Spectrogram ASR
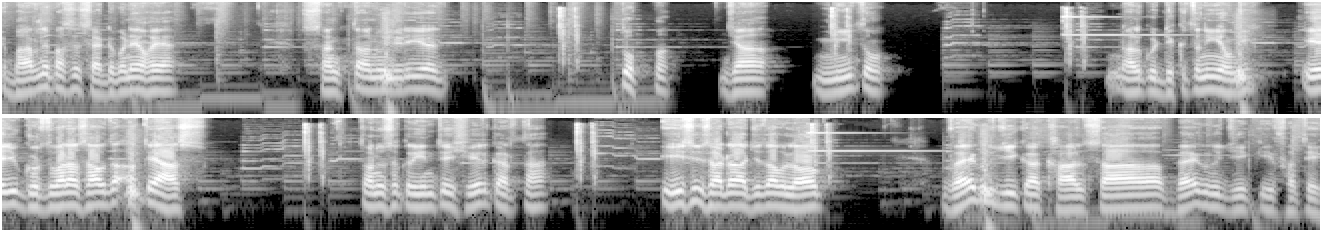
ਇਹ ਬਾਹਰਲੇ ਪਾਸੇ ਸੈੱਟ ਬਣਿਆ ਹੋਇਆ ਸੰਗਤਾਂ ਨੂੰ ਜਿਹੜੀ ਹੈ ਧੁੱਪ ਜਾਂ ਮੀਂਹ ਤੋਂ ਨਾਲ ਕੋਈ ਦਿੱਕਤ ਨਹੀਂ ਆਉਂਦੀ। ਇਹ ਜੀ ਗੁਰਦੁਆਰਾ ਸਾਹਿਬ ਦਾ ਇਤਿਹਾਸ। ਤੁਹਾਨੂੰ ਸਕਰੀਨ ਤੇ ਸ਼ੇਅਰ ਕਰਤਾ। ਇਹ ਸੀ ਸਾਡਾ ਅੱਜ ਦਾ ਵਲੌਗ। ਵਾਹਿਗੁਰੂ ਜੀ ਕਾ ਖਾਲਸਾ, ਵਾਹਿਗੁਰੂ ਜੀ ਕੀ ਫਤਿਹ।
